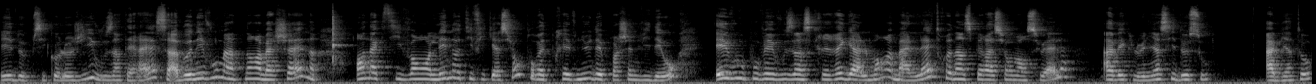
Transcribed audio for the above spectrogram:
et de psychologie vous intéressent, abonnez-vous maintenant à ma chaîne en activant les notifications pour être prévenu des prochaines vidéos et vous pouvez vous inscrire également à ma lettre d'inspiration mensuelle avec le lien ci-dessous. À bientôt!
